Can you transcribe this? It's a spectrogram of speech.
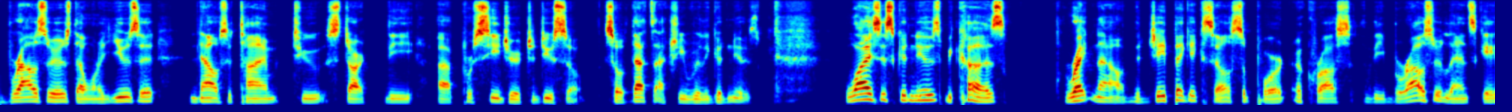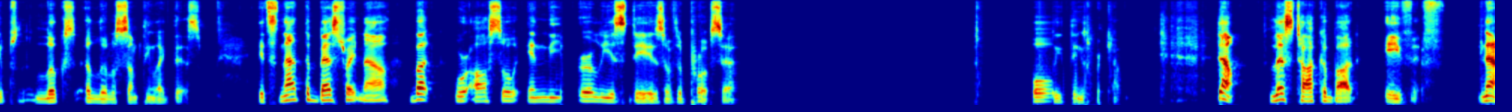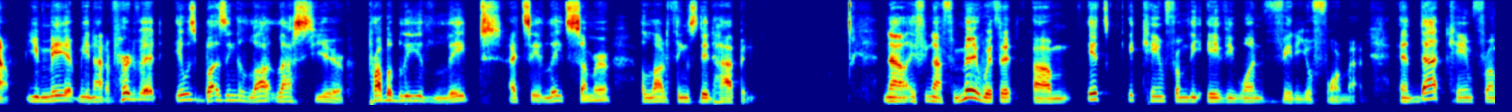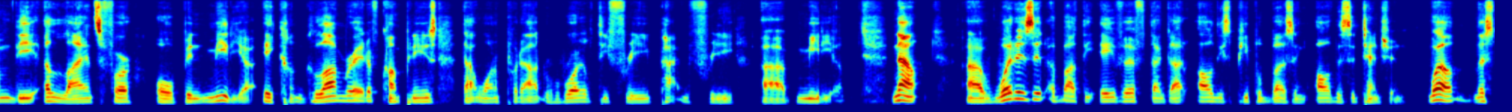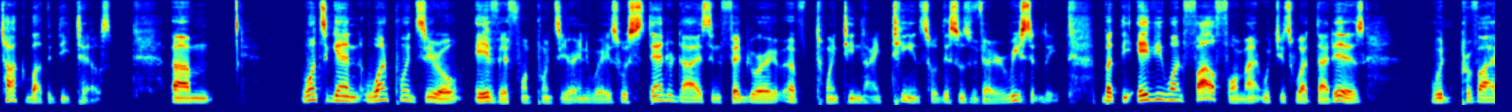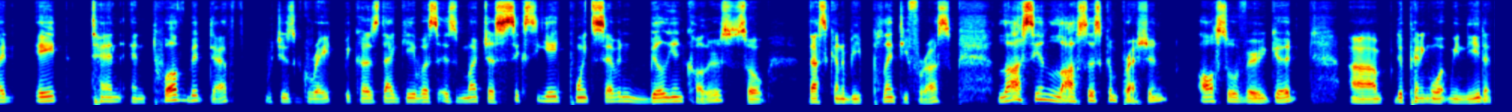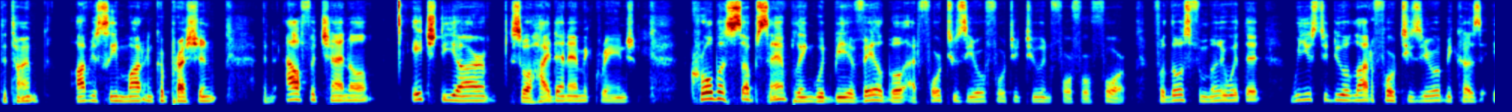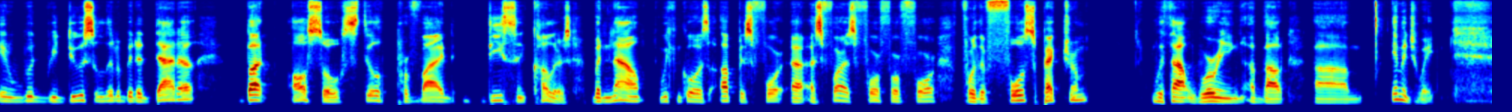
browsers that want to use it. Now is the time to start the uh, procedure to do so. So that's actually really good news. Why is this good news? Because Right now, the JPEG XL support across the browser landscapes looks a little something like this. It's not the best right now, but we're also in the earliest days of the process. Hopefully things work out. Now, let's talk about AVIF. Now, you may or may not have heard of it. It was buzzing a lot last year, probably late, I'd say late summer. A lot of things did happen. Now, if you're not familiar with it, um, it's, it came from the AV1 video format, and that came from the Alliance for Open Media, a conglomerate of companies that want to put out royalty-free, patent-free uh, media. Now, uh, what is it about the AVIF that got all these people buzzing, all this attention? Well, let's talk about the details. Um, once again, 1.0, AVIF 1.0 anyways, was standardized in February of 2019. So this was very recently. But the AV1 file format, which is what that is, would provide 8, 10, and 12-bit depth, which is great because that gave us as much as 68.7 billion colors. So that's going to be plenty for us. Lossy and lossless compression, also very good, uh, depending on what we need at the time. Obviously, modern compression, an alpha channel, HDR, so high dynamic range. Chroma subsampling would be available at 420, 422, and 444. For those familiar with it, we used to do a lot of 420 because it would reduce a little bit of data, but also still provide decent colors. But now we can go as up as four, uh, as far as 444 for the full spectrum without worrying about um, image weight.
